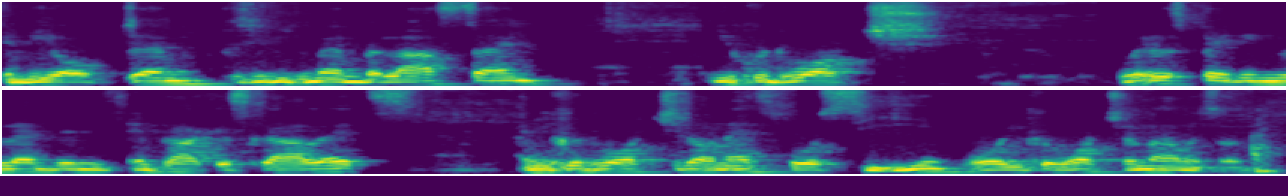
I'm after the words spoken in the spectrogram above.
in the autumn, because if you remember last time, you could watch Wales played in London in Parc y Scarlets, and you could watch it on S4C or you could watch it on Amazon.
